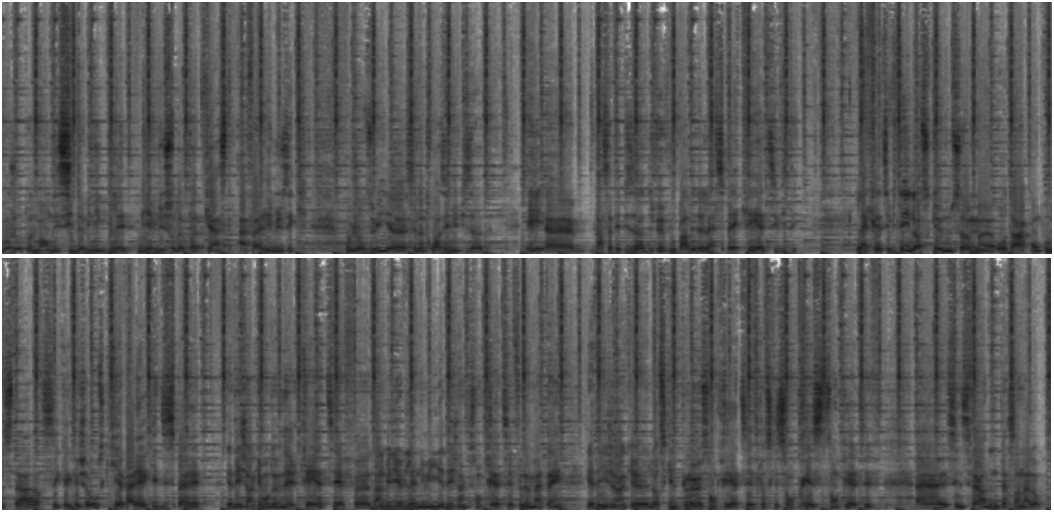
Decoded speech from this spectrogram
Bonjour tout le monde, ici Dominique Blais. Bienvenue sur le podcast Affaires et musique. Aujourd'hui, euh, c'est le troisième épisode. Et euh, dans cet épisode, je vais vous parler de l'aspect créativité. La créativité, lorsque nous sommes euh, auteurs-compositeurs, c'est quelque chose qui apparaît, qui disparaît. Il y a des gens qui vont devenir créatifs dans le milieu de la nuit, il y a des gens qui sont créatifs le matin, il y a des gens qui, lorsqu'il pleut, sont créatifs, lorsqu'ils sont tristes, sont créatifs. c'est différent d'une personne à l'autre.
